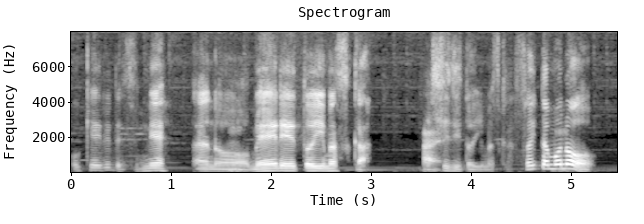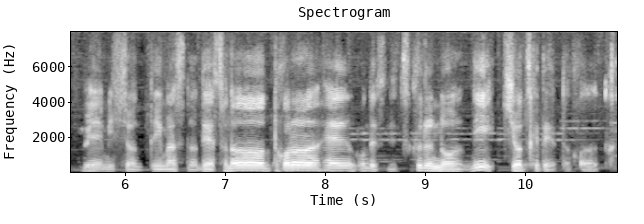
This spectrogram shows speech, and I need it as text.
おけるですね、あの、うん、命令といいますか、指示といいますか、そういったものを、うん、えー、ミッションと言いますので、そのところら辺をですね、作るのに気をつけているところとか、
